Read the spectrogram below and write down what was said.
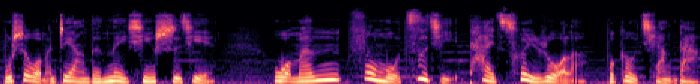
不是我们这样的内心世界。我们父母自己太脆弱了，不够强大。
